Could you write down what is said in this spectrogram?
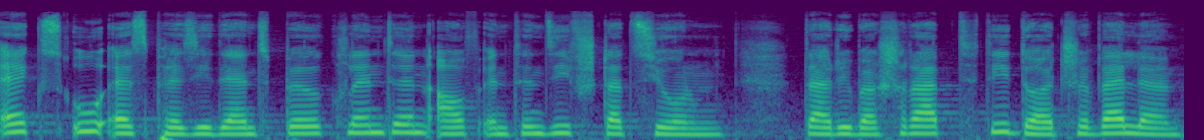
Ex-US-Präsident Bill Clinton auf Intensivstation. Darüber schreibt die Deutsche Welle.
